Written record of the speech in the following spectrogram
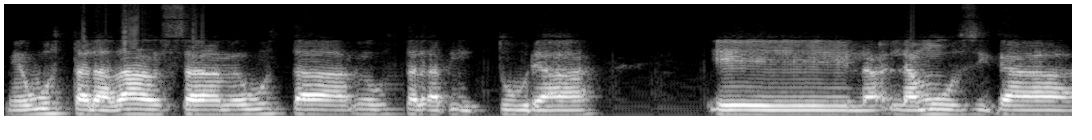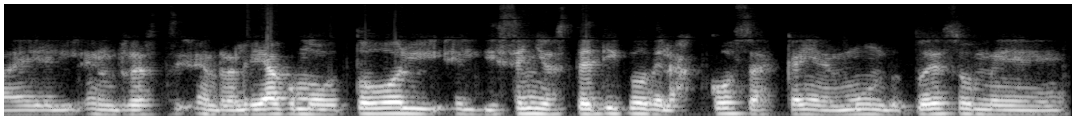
me gusta la danza, me gusta, me gusta la pintura, eh, la, música, en, realidad como todo el, diseño estético de las cosas que hay en el mundo, todo eso me,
